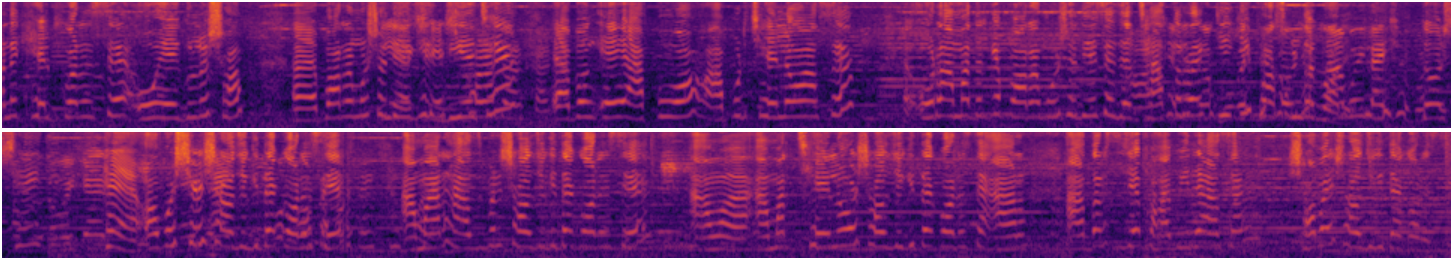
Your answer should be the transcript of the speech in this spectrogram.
অনেক হেল্প করেছে ও এগুলো সব পরামর্শ দিয়ে দিয়েছে এবং এই আপুও আপুর ছেলেও আছে। ওরা আমাদেরকে পরামর্শ দিয়েছে যে ছাত্ররা কি কি পছন্দ করে। তো সেই হ্যাঁ অবশ্যই সহযোগিতা করেছে। আমার হাজব্যান্ড সহযোগিতা করেছে। আমার ছেলেও সহযোগিতা করেছে। আর আদার্স যে ভাবিরা আছে সবাই সহযোগিতা করেছে।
